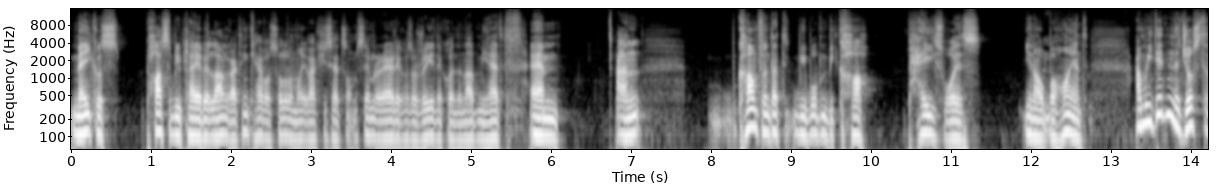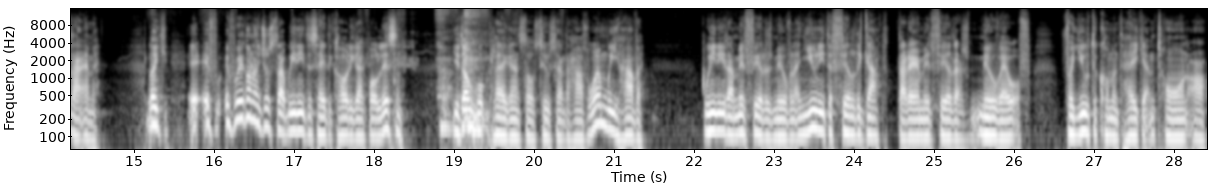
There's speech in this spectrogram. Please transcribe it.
make us possibly play a bit longer. I think Kev O'Sullivan might have actually said something similar earlier because I was reading it, kind of nodding my head. Um, and confident that we wouldn't be caught pace wise, you know, mm. behind. And we didn't adjust to that, Emmet. Like, if if we're going to adjust to that, we need to say to Cody Gakpo, listen, you don't go play against those two centre halves. When we have it, we need our midfielders moving, and you need to fill the gap that our midfielders move out of for you to come and take it and turn or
